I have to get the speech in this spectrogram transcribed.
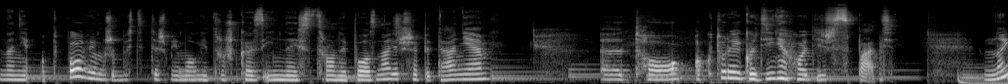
na nie odpowiem, żebyście też mnie mogli troszkę z innej strony poznać. Pierwsze pytanie e, to, o której godzinie chodzisz spać? No i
